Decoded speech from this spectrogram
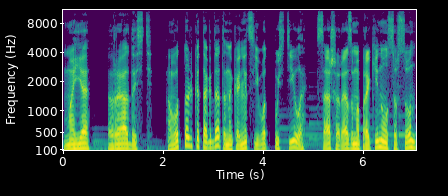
моя радость». Вот только тогда-то наконец его отпустило. Саша разом опрокинулся в сон,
